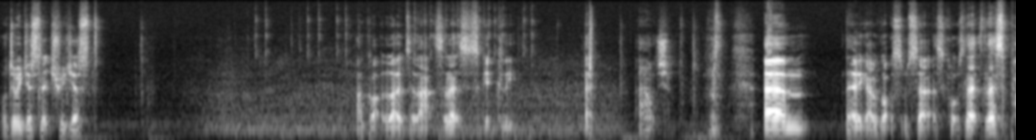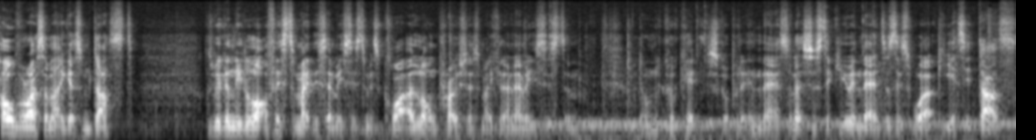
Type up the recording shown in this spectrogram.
Or do we just literally just... I've got loads of that, so let's just get... Clean. Ouch. um, there we go, we've got some Certus quartz. Let's, let's pulverise some of that and get some dust because we're going to need a lot of this to make this ME system. It's quite a long process making an ME system. I don't want to cook it, just got to put it in there. So let's just stick you in there. Does this work? Yes, it does.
